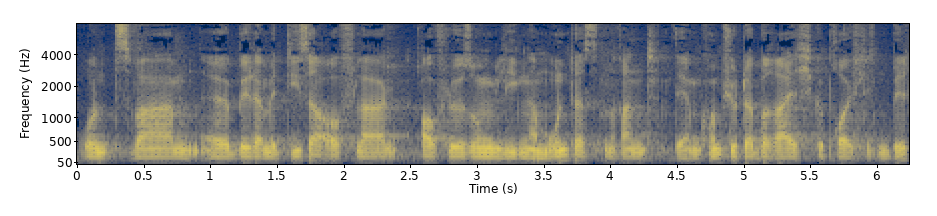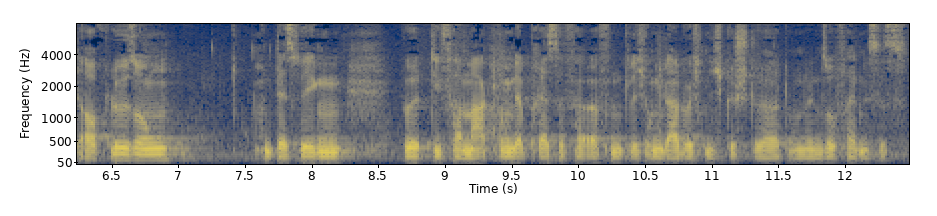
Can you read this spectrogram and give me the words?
Und zwar äh, Bilder mit dieser Auflösung liegen am untersten Rand der im Computerbereich gebräuchlichen Bildauflösung. Und deswegen wird die Vermarktung der Presseveröffentlichung dadurch nicht gestört. Und insofern ist es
